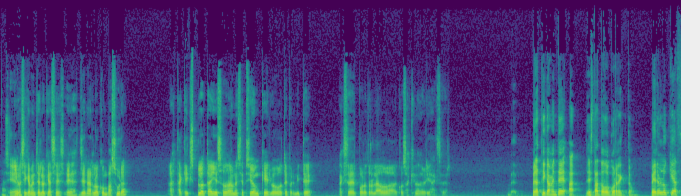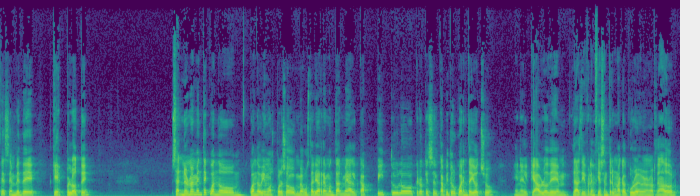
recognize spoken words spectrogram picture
Así y es. básicamente lo que hace es, es llenarlo con basura hasta que explota y eso da una excepción que luego te permite acceder por otro lado a cosas que no deberías acceder. prácticamente ah, está todo correcto. Pero lo que haces, en vez de que explote. O sea, normalmente cuando, cuando vimos, por eso me gustaría remontarme al capítulo, creo que es el capítulo 48, en el que hablo de las diferencias entre una calculadora y un ordenador.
